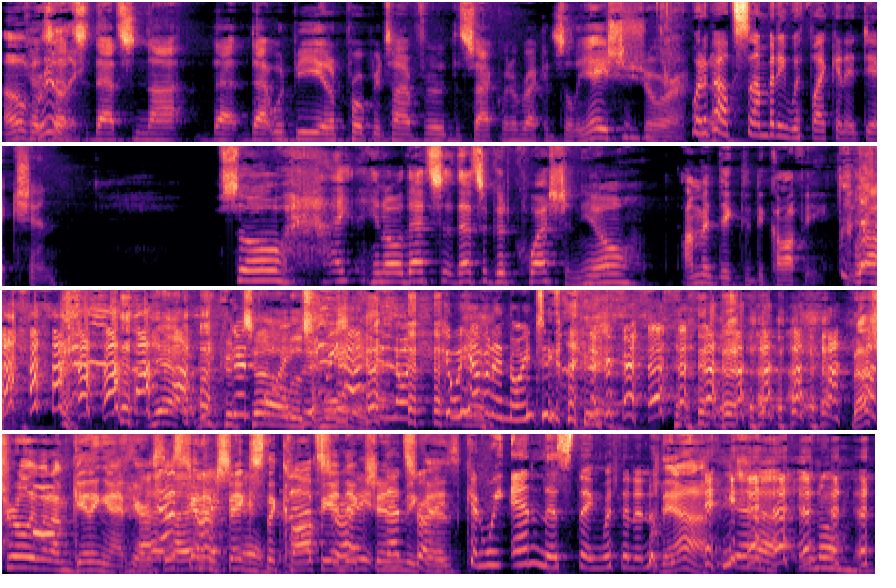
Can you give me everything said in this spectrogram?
Oh, because really? That's, that's not that that would be an appropriate time for the sacrament of reconciliation. Sure. What about somebody with like an addiction? So I, you know, that's that's a good question. You know, I'm addicted to coffee. well, yeah, we could tell point. this morning. Can we have an anointing later? That's really what I'm getting at here. Is this I going to fix the coffee That's right. addiction? That's because right. Can we end this thing with an anointing? yeah, yeah, you know,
